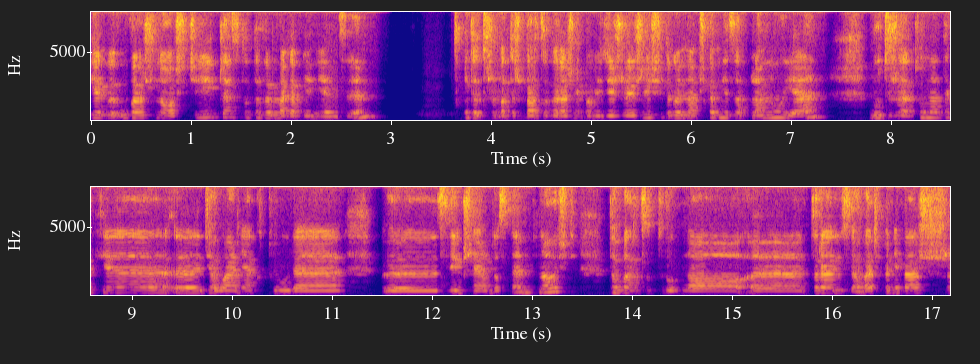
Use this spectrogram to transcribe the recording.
jakby uważności, często to wymaga pieniędzy. I to trzeba też bardzo wyraźnie powiedzieć, że jeżeli się tego na przykład nie zaplanuje budżetu na takie y, działania, które y, zwiększają dostępność, to bardzo trudno y, to realizować, ponieważ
